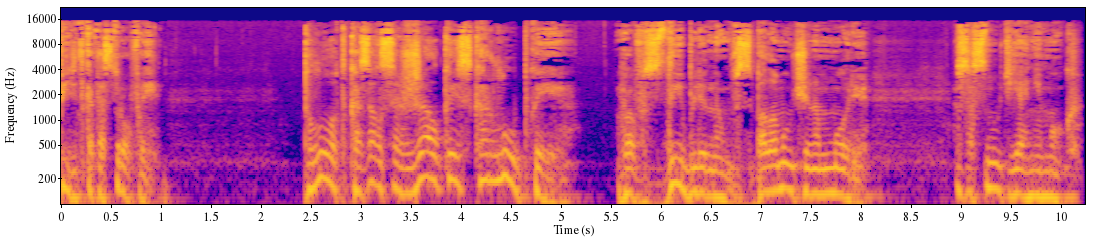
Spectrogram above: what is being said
перед катастрофой. Плод казался жалкой скорлупкой во вздыбленном, взбаламученном море. Заснуть я не мог.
